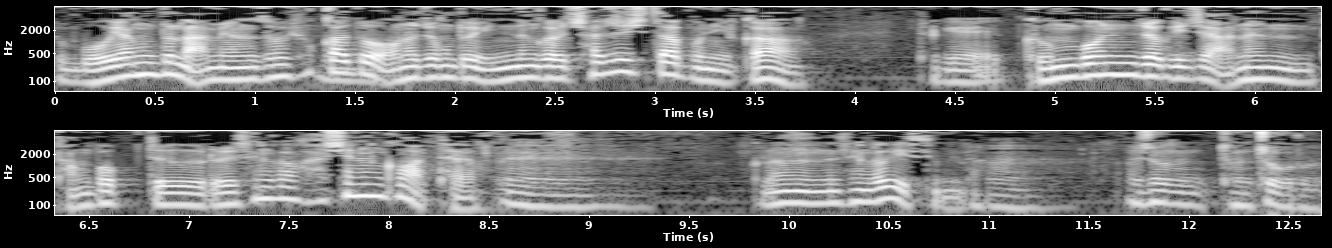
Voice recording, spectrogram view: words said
좀 모양도 나면서 효과도 음. 어느 정도 있는 걸 찾으시다 보니까 되게 근본적이지 않은 방법들을 생각하시는 것 같아요. 네. 그런 생각이 있습니다. 아, 저는 전적으로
